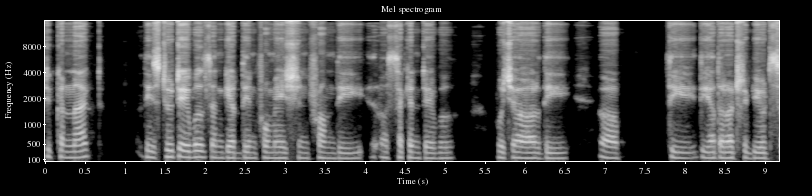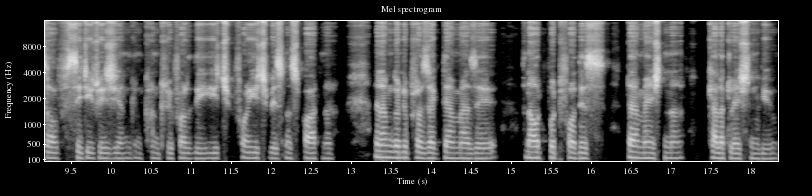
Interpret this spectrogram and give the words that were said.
to connect these two tables and get the information from the uh, second table, which are the uh, the the other attributes of city, region, and country for the each for each business partner. Then I'm going to project them as a an output for this dimensional calculation view.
